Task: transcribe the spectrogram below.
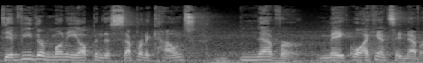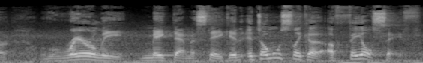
divvy their money up into separate accounts never make, well, I can't say never, rarely make that mistake. It, it's almost like a, a fail safe,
